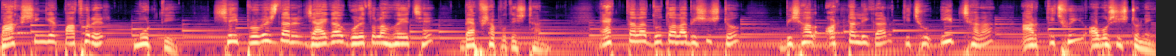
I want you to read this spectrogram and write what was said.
বাঘসিংহের পাথরের মূর্তি। সেই প্রবেশদ্বারের জায়গাও গড়ে তোলা হয়েছে ব্যবসা প্রতিষ্ঠান। একতলা দুতলা বিশিষ্ট বিশাল অট্টালিকার কিছু ইট ছাড়া আর কিছুই অবশিষ্ট নেই।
